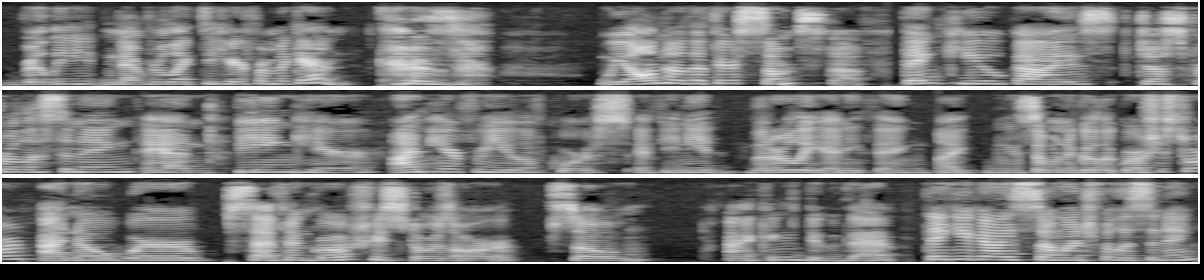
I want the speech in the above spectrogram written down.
really never like to hear from again because we all know that there's some stuff. Thank you guys just for listening and being here. I'm here for you, of course, if you need literally anything. Like, need someone to go to the grocery store? I know where seven grocery stores are, so I can do that. Thank you guys so much for listening.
